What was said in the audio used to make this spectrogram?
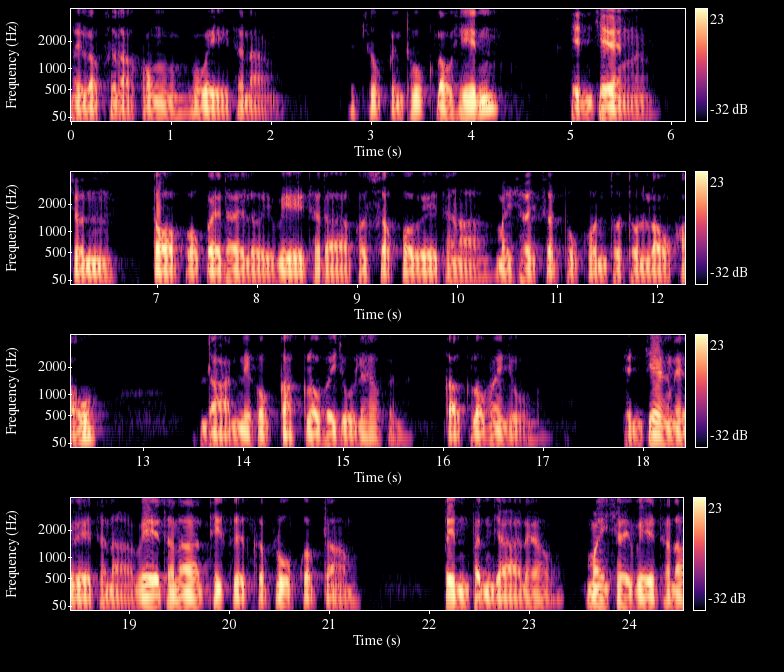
ในลักษณะของเวทนาเป็นสุขเป็นทุกข์เราเห็น เห็นแจ้งนะจนตอบออกไปได้เลย เวทนาก็สักว่าเวทนา ไม่ใช่สัตว์บุคคลตัวตนเราเขา ด่านนี่ก็กักเราไปอยู่แล้วกัน กักเราไม่อยู่ เห็นแจ้งในเวทนา เวทนาที่เกิดกับรูปกับนาม เป็นปัญญาแล้ว ไม่ใช่เวทนา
